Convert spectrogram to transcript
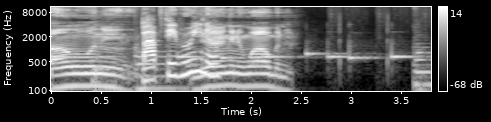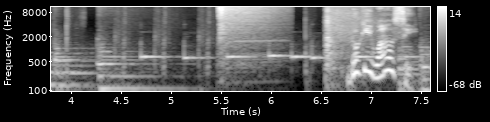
Balwanini. Bob Reno. Jangini Walbany. Boogie Wowsy.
